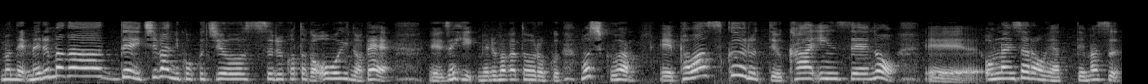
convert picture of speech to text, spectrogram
まあね、メルマガで一番に告知をすることが多いので、えーぜひメルマガ登録もしくは、えーパワースクールっていう会員制の、えーオンラインサロンをやってます。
